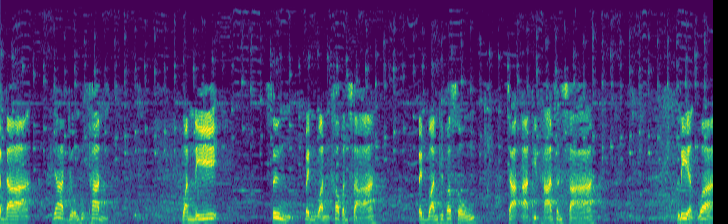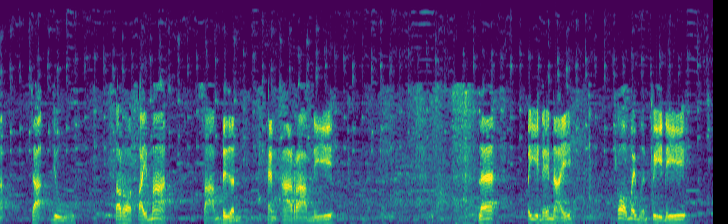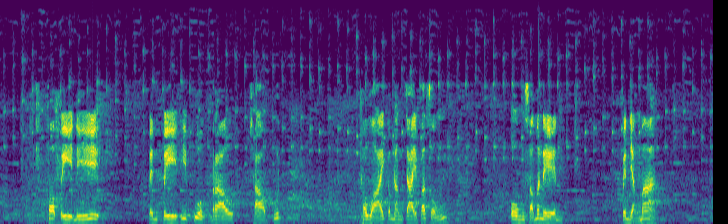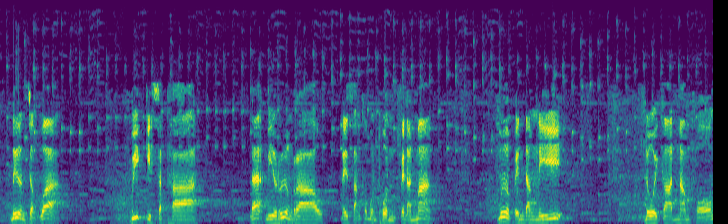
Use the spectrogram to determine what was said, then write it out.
รรดาญาติโยมทุกท่าน วันนี้ซึ่งเป็นวันเข้าพรรษา เป็นวันที่พระสงฆ์จะอธิษฐานพรรษา เรียกว่าจะอยู่ตลอดไตรมาสสามเดือนแห่งอารามนี้ และปีไหนๆก็ไม่เหมือนปีนี้ ราะปีนี้เป็นปีที่พวกเราชาวพุทธ ถวายกำลังใจพระสงฆ์องค์สามเณรเป็นอย่างมาก เนื่องจากว่าวิกฤตศรัทธา และมีเรื่องราวในสังคมณฑลเป็นอันมาก เมื่อเป็นดังนี้ โดยการนำของ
